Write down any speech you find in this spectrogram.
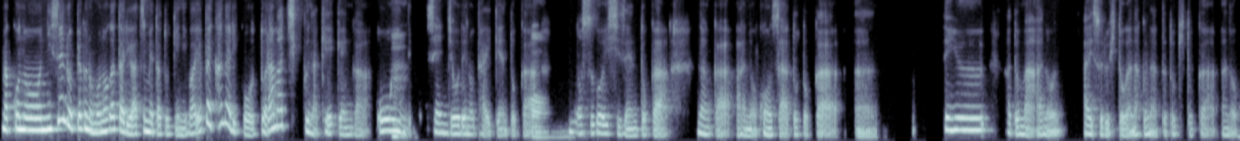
まあ、この2600の物語を集めた時にはやっぱりかなりこうドラマチックな経験が多いんで、うん、戦場での体験とかのすごい自然とかなんかあのコンサートとか、うん、っていうあとまああの愛する人が亡くなった時とかあの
